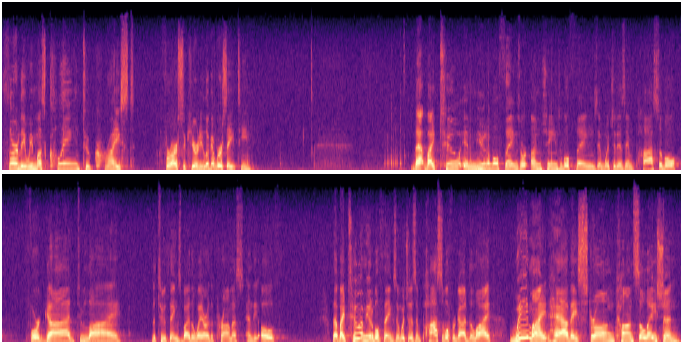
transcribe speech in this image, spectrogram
thirdly, we must cling to Christ for our security. Look at verse 18 that by two immutable things or unchangeable things in which it is impossible for God to lie, the two things, by the way, are the promise and the oath, that by two immutable things in which it is impossible for God to lie, we might have a strong consolation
